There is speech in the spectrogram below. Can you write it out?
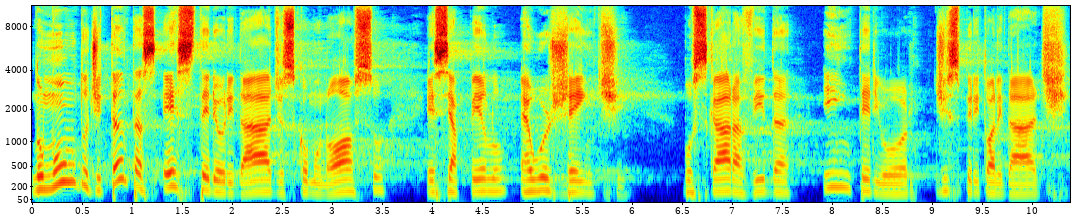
No mundo de tantas exterioridades como o nosso, esse apelo é urgente, buscar a vida interior de espiritualidade.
